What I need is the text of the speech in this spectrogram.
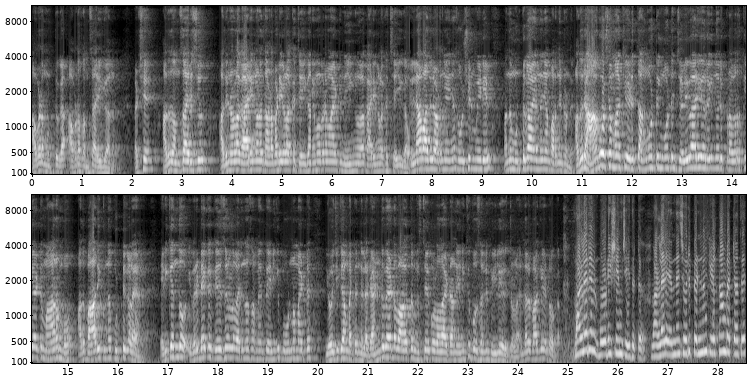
അവിടെ മുട്ടുക അവിടെ സംസാരിക്കുക എന്ന്. പക്ഷെ അത് സംസാരിച്ചു അതിനുള്ള കാര്യങ്ങൾ നടപടികളൊക്കെ ചെയ്യുക നിയമപരമായിട്ട് നീങ്ങുക കാര്യങ്ങളൊക്കെ ചെയ്യുക. എല്ലാ വാതിലും അടഞ്ഞു കഴിഞ്ഞാൽ സോഷ്യൽ മീഡിയയിൽ വന്ന് മുട്ടുക എന്ന് ഞാൻ പറഞ്ഞിട്ടുണ്ട്. അതൊരു ആഘോഷമാക്കി എടുത്ത് അങ്ങോട്ടും ഇങ്ങോട്ടും ചെളിവാരി എറിയുന്ന ഒരു പ്രവൃത്തിയായിട്ട് മാറുമ്പോൾ അത് ബാധിക്കുന്ന കുട്ടികളെയാണ്. എനിക്കെന്തോ ഇവരുടെയൊക്കെ കേസുകൾ വരുന്ന സമയത്ത് എനിക്ക് പൂർണമായിട്ട് യോജിക്കാൻ പറ്റുന്നില്ല. രണ്ടുപേരുടെ ഭാഗത്ത് മിസ്റ്റേക്ക് ഉള്ളതായിട്ടാണ് എനിക്ക് പേഴ്സണലി ഫീൽ ചെയ്തിട്ടുള്ളത്. എന്തായാലും ബാക്കി കേട്ടോ നോക്കാം. വളരെ ബോഡി ഷെയിം ചെയ്തിട്ട് വളരെ എന്ന് വെച്ചാൽ ഒരു പെണ്ണും കേൾക്കാൻ പറ്റാത്ത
